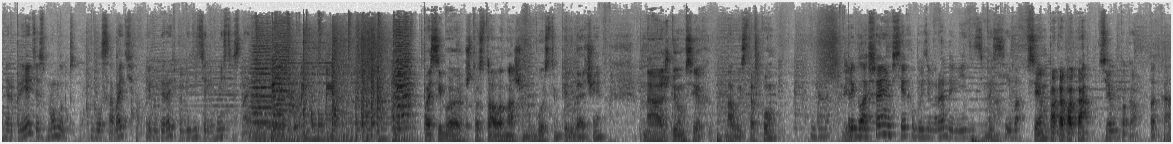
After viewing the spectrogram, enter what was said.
мероприятия смогут голосовать и выбирать победителя вместе с нами. Спасибо, что стала нашим гостем передачи. Ждем всех на выставку. Да. И... Приглашаем всех и будем рады видеть. Спасибо. Всем пока-пока. Всем пока. Пока.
